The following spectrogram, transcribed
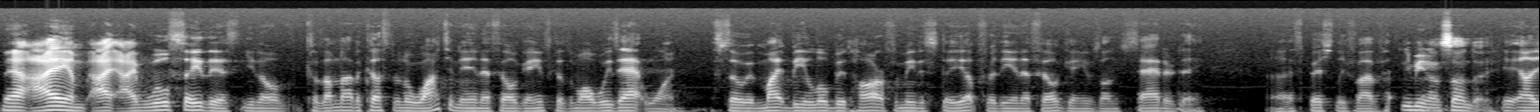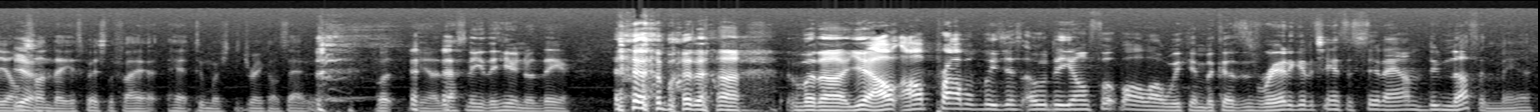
Now I am I, I will say this, you know, because I'm not accustomed to watching the NFL games because I'm always at one. So it might be a little bit hard for me to stay up for the NFL games on Saturday, uh, especially if I've. You mean on Sunday? Yeah, yeah on Yeah. Sunday, especially if I had, had too much to drink on Saturday. but you know that's neither here nor there. but uh, but uh, yeah, I'll, I'll probably just OD on football all weekend because it's rare to get a chance to sit down and do nothing, man.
